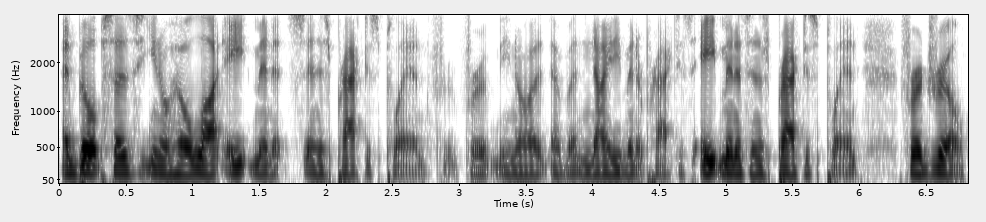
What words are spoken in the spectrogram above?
And Billups says, you know, he'll allot eight minutes in his practice plan for, for you know, a, a 90 minute practice, eight minutes in his practice plan for a drill.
